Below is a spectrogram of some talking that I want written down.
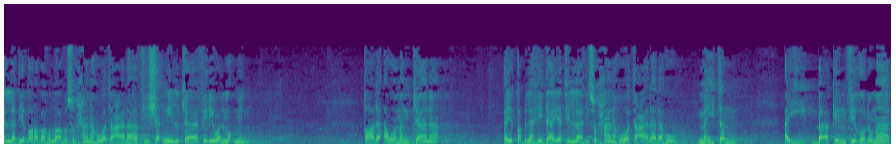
الذي ضربه الله سبحانه وتعالى في شأن الكافر والمؤمن. قال أو من كان أي قبل هداية الله سبحانه وتعالى له ميتا أي باق في ظلمات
